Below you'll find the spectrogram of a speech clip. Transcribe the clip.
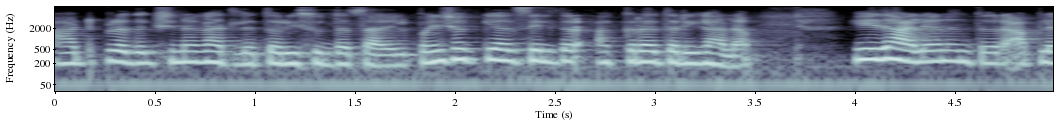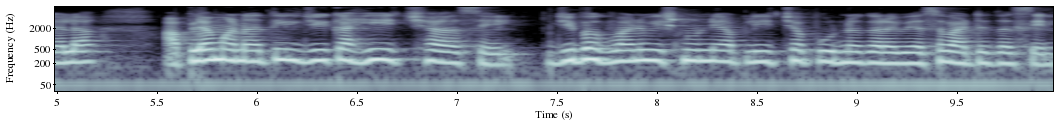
आठ प्रदक्षिणा घातल्या तरीसुद्धा चालेल. पण शक्य असेल तर अकरा तरी घाला. हे झाल्यानंतर आपल्याला आपल्या मनातील जी काही इच्छा असेल जी भगवान विष्णूंनी आपली इच्छा पूर्ण करावी असं वाटत असेल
